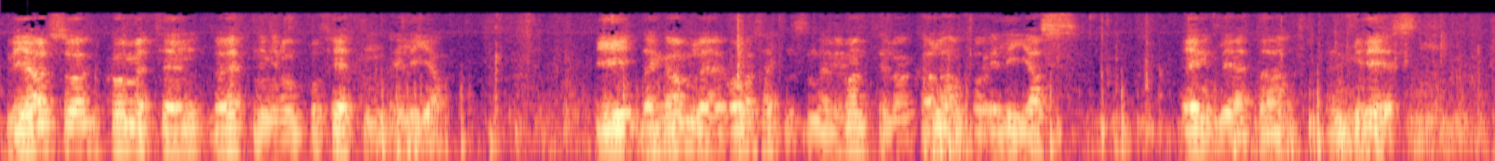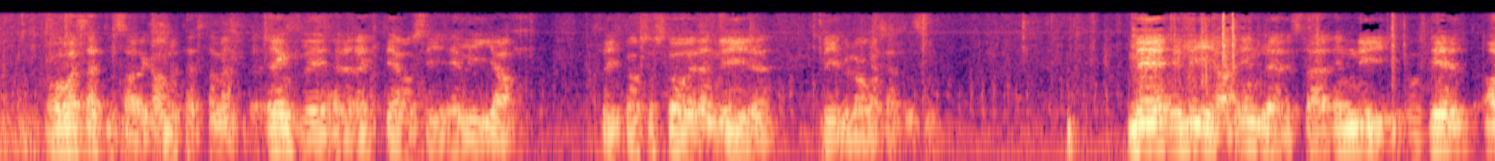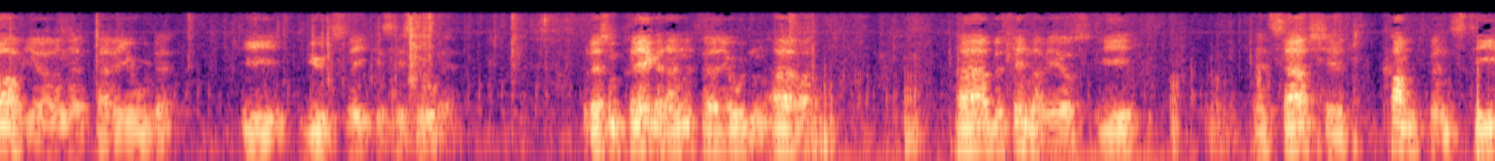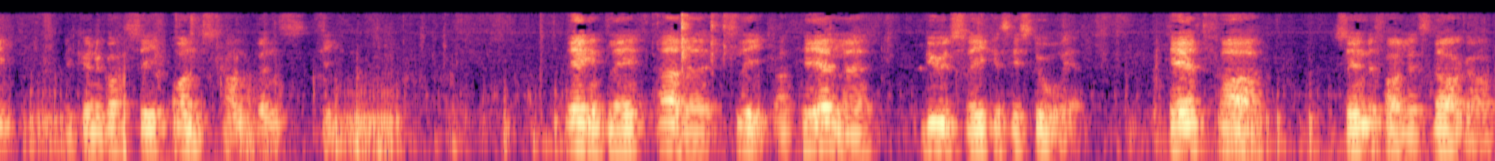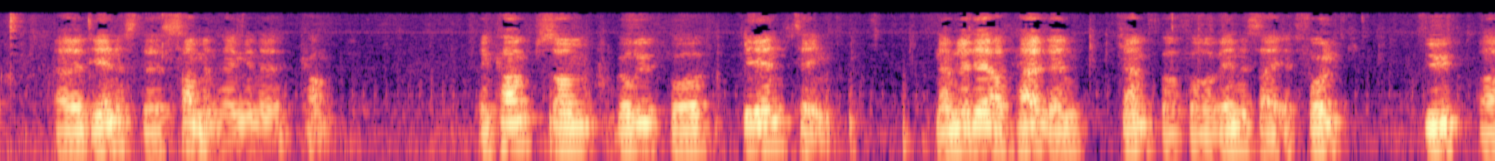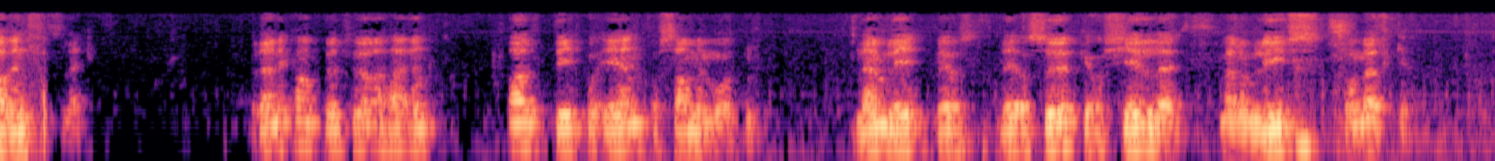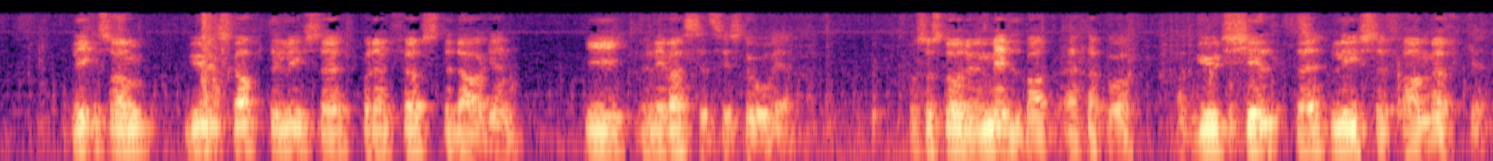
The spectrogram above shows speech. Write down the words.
Vi er altså kommet til beretningen om profeten Elia. I den gamle oversettelsen er vi vant til å kalle ham for Elias egentlig etter en gresk oversettelse av Det gamle testamentet. Egentlig er det riktigere å si Elia, slik det også står i den nye bibeloversettelsen. Med Elia innledes det en ny og helt avgjørende periode i Guds rikes historie. Og Det som preger denne perioden, er at her befinner vi oss i en særskilt kampens tid. Vi kunne godt si åndskampens tid. Egentlig er det slik at hele Guds rikes historie, helt fra syndefallets dager, er en eneste sammenhengende kamp. En kamp som går ut på én ting, nemlig det at Herren kjemper for å vinne seg et folk ut av en slekt. Og Denne kampen fører Herren alltid på en og samme måten, nemlig ved å, ved å søke å skille mellom lys og mørke. Like som Gud skapte lyset på den første dagen i universets historie, og så står det umiddelbart etterpå at Gud skilte lyset fra mørket.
